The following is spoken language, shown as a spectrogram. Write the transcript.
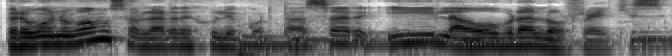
Pero bueno, vamos a hablar de Julio Cortázar y la obra Los Reyes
